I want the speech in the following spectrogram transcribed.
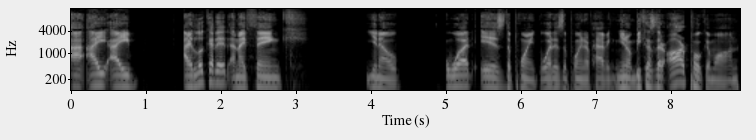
I I I I look at it and I think, you know, what is the point? What is the point of having you know because there are Pokemon.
